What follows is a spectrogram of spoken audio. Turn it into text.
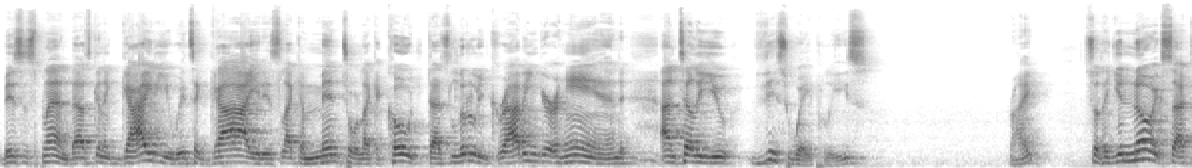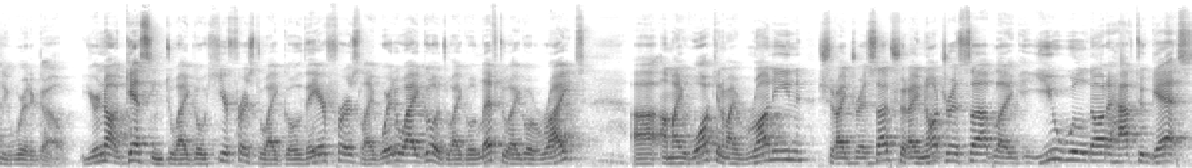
business plan that's to guide you. It's a guide. It's like a mentor, like a coach that's literally grabbing your hand and telling you, this way, please. Right? So that you know exactly where to go. You're not guessing, do I go here first? Do I go there first? Like, where do I go? Do I go left? Do I go right? Uh, am I walking? Am I running? Should I dress up? Should I not dress up? Like, you will not have to guess.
